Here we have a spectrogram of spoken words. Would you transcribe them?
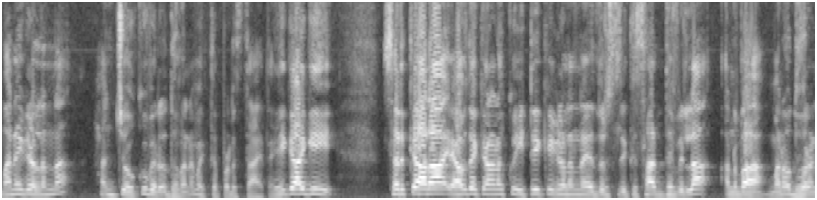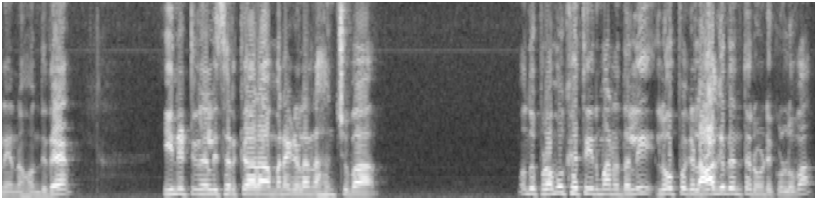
ಮನೆಗಳನ್ನು ಹಂಚೋಕ್ಕೂ ವಿರೋಧವನ್ನು ವ್ಯಕ್ತಪಡಿಸ್ತಾ ಇತ್ತು. ಹೀಗಾಗಿ ಸರ್ಕಾರ ಯಾವುದೇ ಕಾರಣಕ್ಕೂ ಈ ಟೀಕೆಗಳನ್ನು ಎದುರಿಸಲಿಕ್ಕೆ ಸಾಧ್ಯವಿಲ್ಲ ಅನ್ನುವ ಮನೋಧೋರಣೆಯನ್ನು ಹೊಂದಿದೆ. ಈ ನಿಟ್ಟಿನಲ್ಲಿ ಸರ್ಕಾರ ಮನೆಗಳನ್ನು ಹಂಚುವ ಒಂದು ಪ್ರಮುಖ ತೀರ್ಮಾನದಲ್ಲಿ ಲೋಪಗಳಾಗದಂತೆ ನೋಡಿಕೊಳ್ಳುವ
